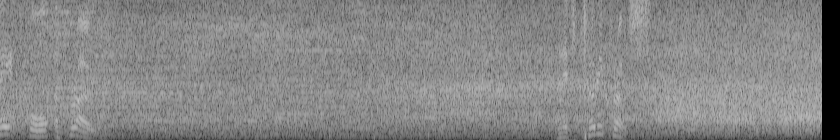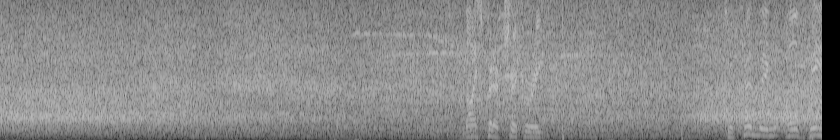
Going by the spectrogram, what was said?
Play for a throw. And it's Tony Kroos. Nice bit of trickery. Defending of the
